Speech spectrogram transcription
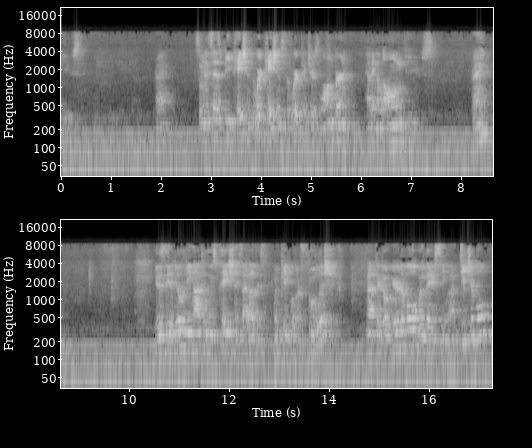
fuse? Right? So when it says be patient, the word patience, the word picture is long burning, having a long fuse. Right? It is the ability not to lose patience. I love this. When people are foolish, not to go irritable when they seem unteachable,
